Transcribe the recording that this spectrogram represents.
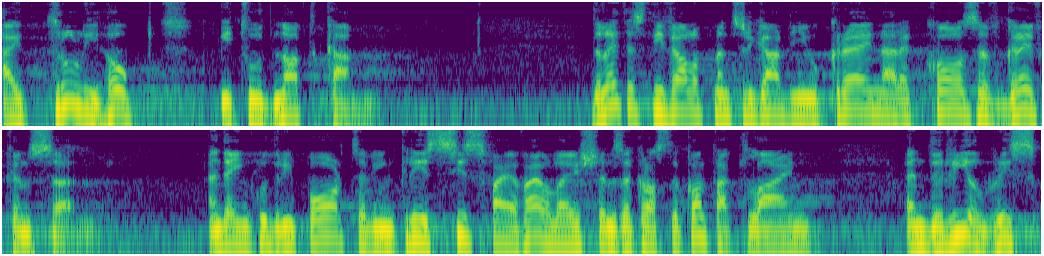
I truly hoped it would not come. The latest developments regarding Ukraine are a cause of grave concern, and they include reports of increased ceasefire violations across the contact line and the real risk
